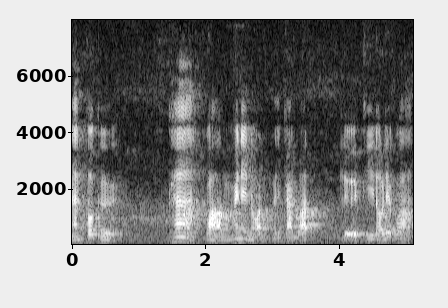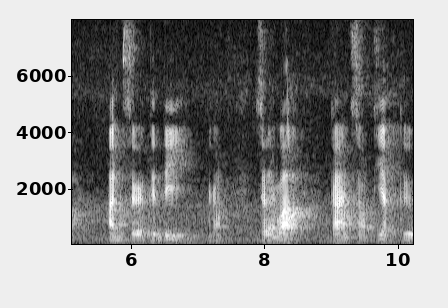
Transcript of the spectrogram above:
นั้นก็คือ ค่าความไม่แน่นอนในการวัด หรือที่เราเรียกว่า uncertainty นะครับ แสดงว่าการสอบเทียบคือ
